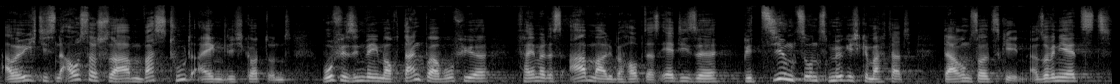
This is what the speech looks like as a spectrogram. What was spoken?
aber wirklich diesen Austausch zu haben, was tut eigentlich Gott und wofür sind wir ihm auch dankbar, wofür feiern wir das Abendmahl überhaupt, dass er diese Beziehung zu uns möglich gemacht hat, darum soll es gehen. Also wenn ihr jetzt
